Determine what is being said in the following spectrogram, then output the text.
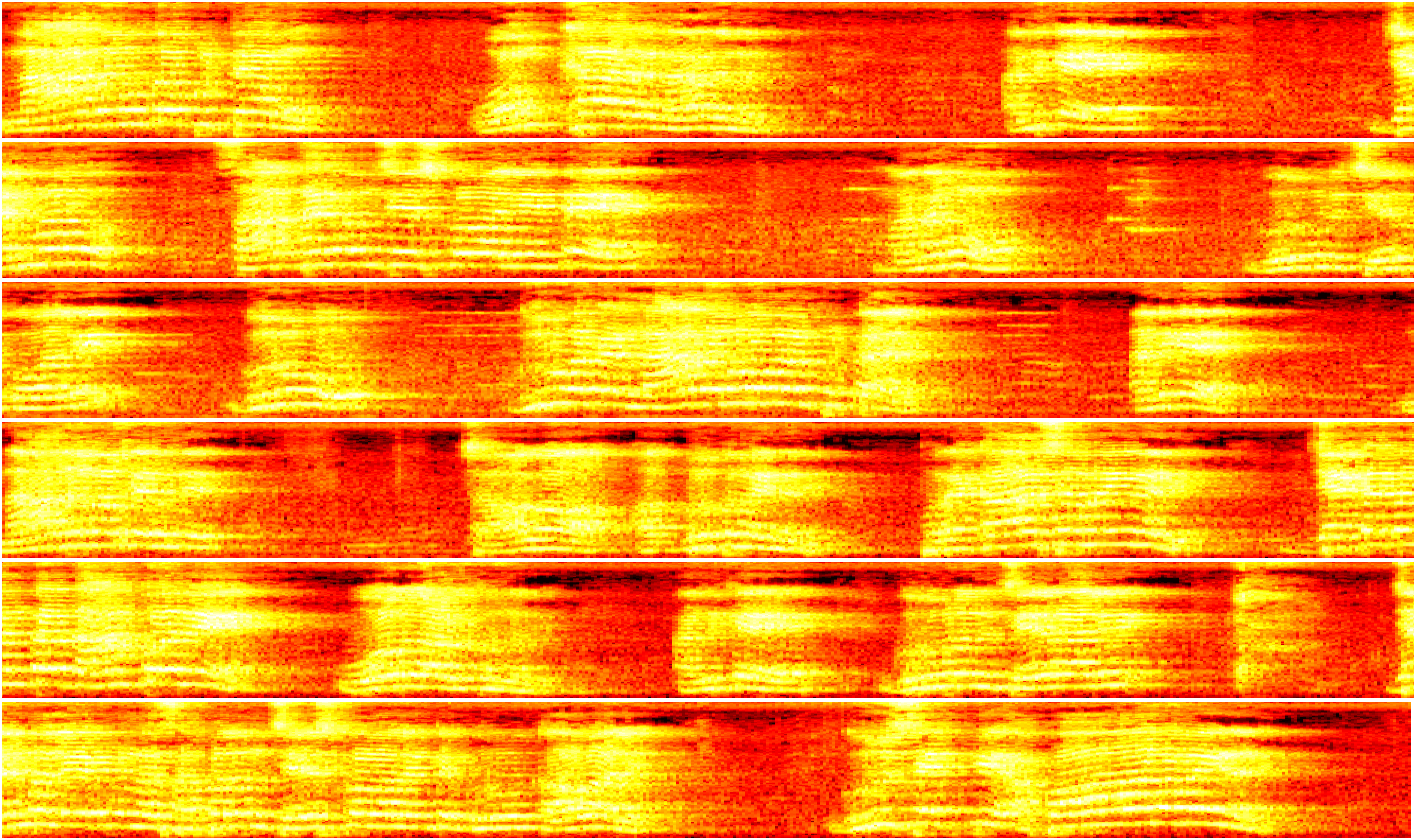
నాదముతో పుట్టాము. ఓంకార నాదనది అందుకే జన్మ సార్థకం చేసుకోవాలి అంటే మనము గురువుని చేరుకోవాలి. గురువు గురువు ఒక నాదంలో మనం పుట్టాలి. అందుకే నాదం అంటే చాలా అద్భుతమైనది ప్రకాశమైనది జగతంతా దాంతోనే ఓలాడుతున్నది అందుకే గురువులను చేరాలి. జన్మ లేకుండా సఫలం చేసుకోవాలంటే గురువు కావాలి. గురు శక్తి అపారమైనది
